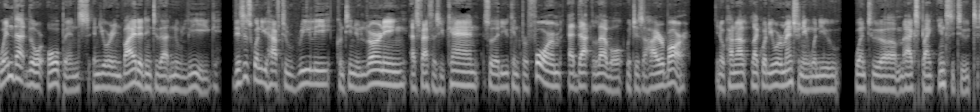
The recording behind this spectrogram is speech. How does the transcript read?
When that door opens and you're invited into that new league, this is when you have to really continue learning as fast as you can so that you can perform at that level, which is a higher bar. You know, kind of like what you were mentioning when you went to a Max Planck Institute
